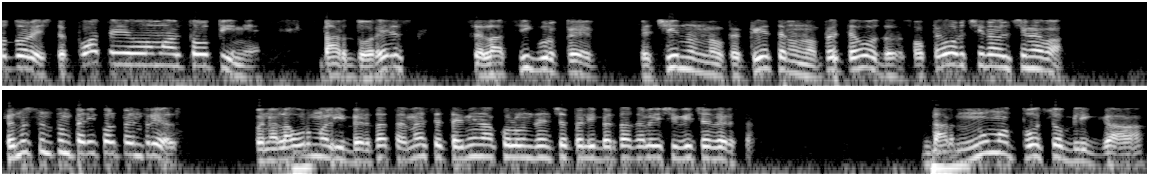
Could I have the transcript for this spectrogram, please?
o dorește. Poate eu am altă opinie, dar doresc să-l asigur pe vecinul meu, pe prietenul meu, pe Teodor sau pe oricine altcineva, că nu sunt un pericol pentru el. Până la urmă, libertatea mea se termină acolo unde începe libertatea lui și viceversa. Dar nu mă poți obliga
